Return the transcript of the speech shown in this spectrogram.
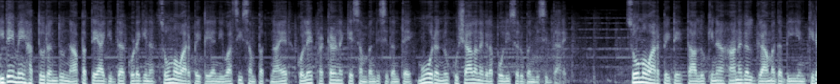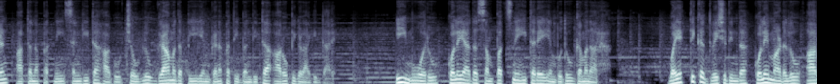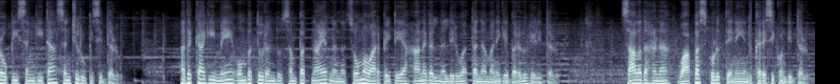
ಇದೇ ಮೇ ಹತ್ತರಂದು ನಾಪತ್ತೆಯಾಗಿದ್ದ ಕೊಡಗಿನ ಸೋಮವಾರಪೇಟೆಯ ನಿವಾಸಿ ಸಂಪತ್ ನಾಯರ್ ಕೊಲೆ ಪ್ರಕರಣಕ್ಕೆ ಸಂಬಂಧಿಸಿದಂತೆ ಮೂವರನ್ನು ಕುಶಾಲನಗರ ಪೊಲೀಸರು ಬಂಧಿಸಿದ್ದಾರೆ. ಸೋಮವಾರಪೇಟೆ ತಾಲೂಕಿನ ಹಾನಗಲ್ ಗ್ರಾಮದ ಬಿಎಂ ಕಿರಣ್, ಆತನ ಪತ್ನಿ ಸಂಗೀತ ಹಾಗೂ ಚೌಡ್ಲು ಗ್ರಾಮದ ಪಿಎಂ ಗಣಪತಿ ಬಂಧಿತ ಆರೋಪಿಗಳಾಗಿದ್ದಾರೆ. ಈ ಮೂವರು ಕೊಲೆಯಾದ ಸಂಪತ್ ಸ್ನೇಹಿತರೇ ಎಂಬುದು ಗಮನಾರ್ಹ. ವೈಯಕ್ತಿಕ ದ್ವೇಷದಿಂದ ಕೊಲೆ ಮಾಡಲು ಆರೋಪಿ ಸಂಗೀತ ಸಂಚು ರೂಪಿಸಿದ್ದಳು. ಅದಕ್ಕಾಗಿ ಮೇ ಒಂಬತ್ತರಂದು ಸಂಪತ್ ನಾಯರ್ನನ್ನ ಸೋಮವಾರಪೇಟೆಯ ಹಾನಗಲ್ನಲ್ಲಿರುವ ತನ್ನ ಮನೆಗೆ ಬರಲು ಹೇಳಿದ್ದಳು. ಸಾಲದ ಹಣ ವಾಪಸ್ ಕೊಡುತ್ತೇನೆ ಎಂದು ಕರೆಸಿಕೊಂಡಿದ್ದಳು.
